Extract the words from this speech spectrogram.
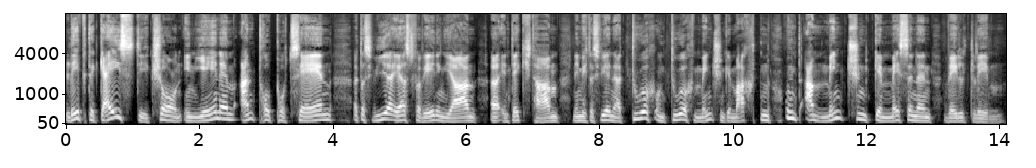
lebte geistig schon in jenem Anthropozän, das wir erst vor wenigen Jahren äh, entdeckt haben, nämlich dass wir in einer durch und durch menschengemachten und am Menschen gemessenen Welt leben.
